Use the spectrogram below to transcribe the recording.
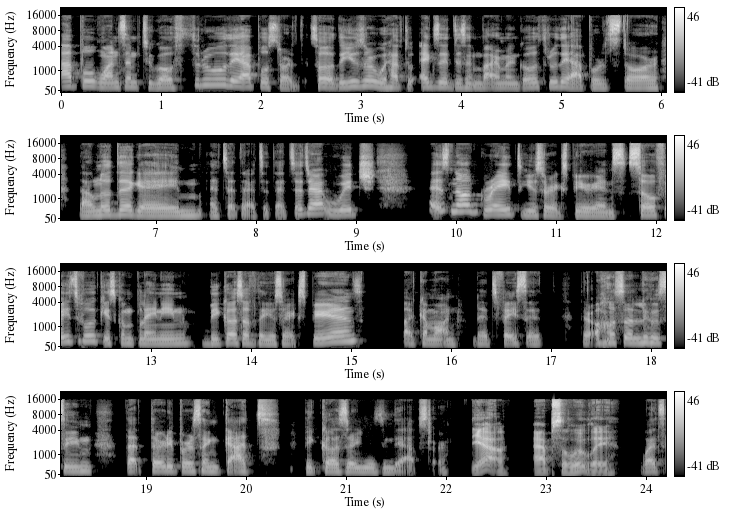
Apple wants them to go through the Apple Store. So the user will have to exit this environment, go through the Apple Store, download the game, etc., etc., etc., which it's not great user experience. So Facebook is complaining because of the user experience, but come on, let's face it, they're also losing that 30% cut because they're using the App Store. Yeah, absolutely. What's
